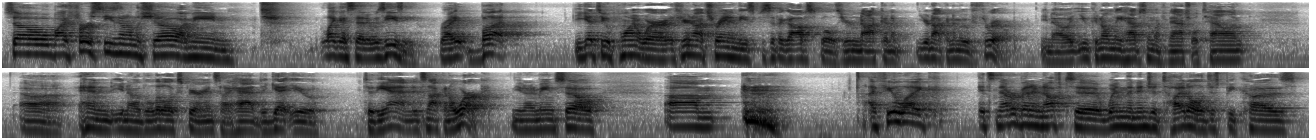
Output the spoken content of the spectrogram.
So my first season on the show, I mean, like I said, it was easy, right? But you get to a point where if you're not training these specific obstacles, you're not gonna you're not gonna move through. You know, you can only have so much natural talent, uh, and you know the little experience I had to get you to the end. It's not going to work. You know what I mean? So, um, I feel like it's never been enough to win the ninja title just because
